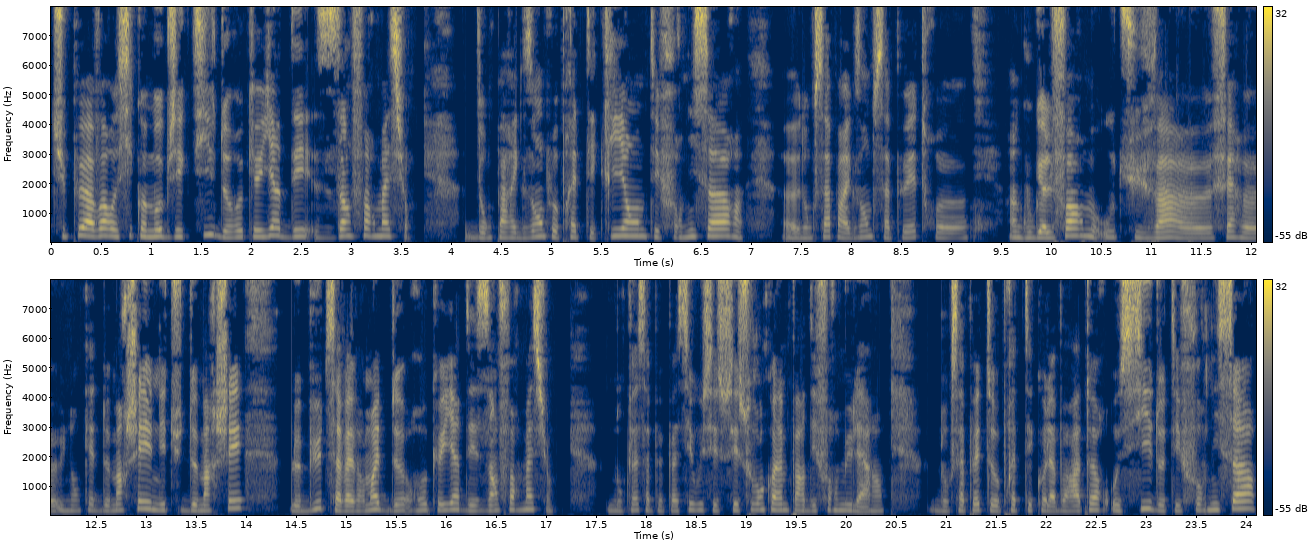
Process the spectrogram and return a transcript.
Tu peux avoir aussi comme objectif de recueillir des informations. Donc par exemple auprès de tes clients, tes fournisseurs. Euh, donc ça par exemple, ça peut être un Google Form où tu vas euh, faire euh, une enquête de marché, une étude de marché. Le but, ça va vraiment être de recueillir des informations. Donc là, ça peut passer, oui, c'est souvent quand même par des formulaires. Hein. Donc ça peut être auprès de tes collaborateurs aussi, de tes fournisseurs.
